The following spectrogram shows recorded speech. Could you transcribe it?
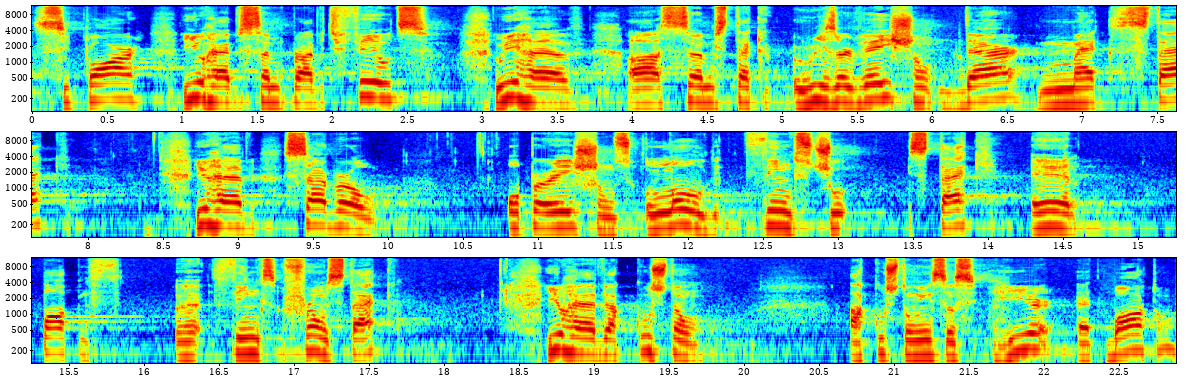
CTOR, you have some private fields, we have uh, some stack reservation there, max stack. You have several operations load things to stack and pop uh, things from stack. You have a custom a custom instance here at bottom.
